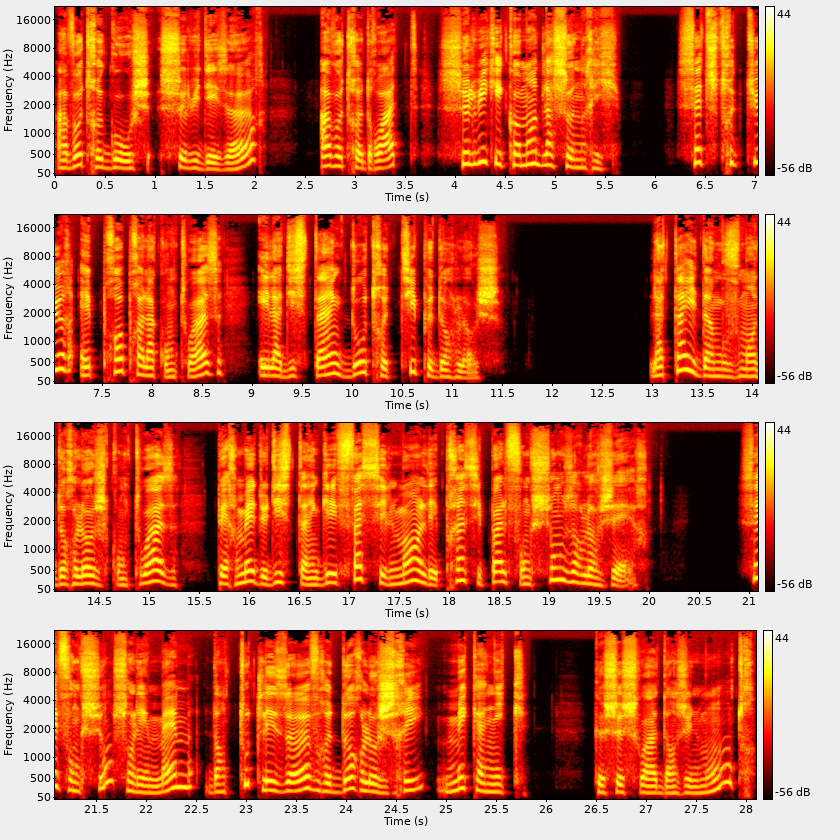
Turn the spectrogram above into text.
à votre gauche celui des heures, à votre droite celui qui commande la sonnerie. Cette structure est propre à la comptoise et la distingue d'autres types d'horloges. La taille d'un mouvement d'horloge comptoise permet de distinguer facilement les principales fonctions horlogères. Ces fonctions sont les mêmes dans toutes les œuvres d'horlogerie mécanique, que ce soit dans une montre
